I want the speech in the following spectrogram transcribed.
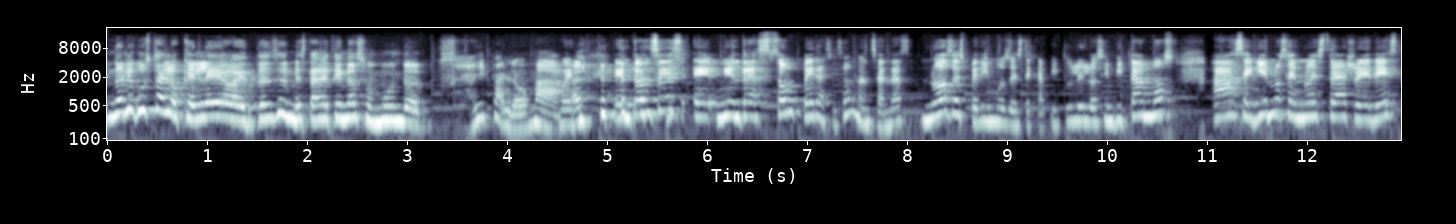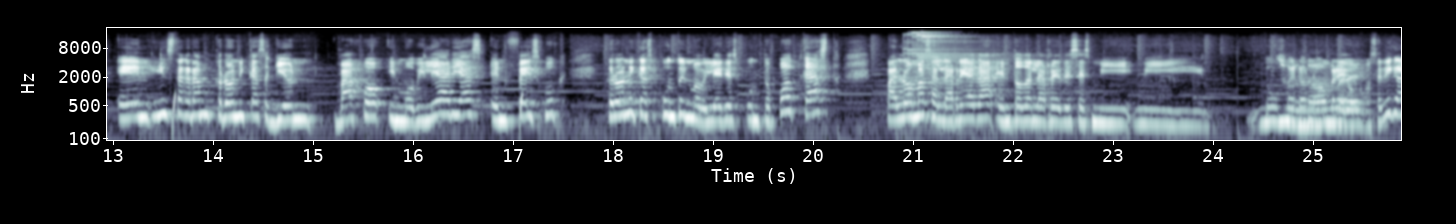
no le gusta lo que leo, entonces me está metiendo a su mundo. Ay, paloma. Bueno, entonces, eh, mientras son peras y son manzanas, nos despedimos de este capítulo y los invitamos a seguirnos en nuestras redes, en Instagram, crónicas-inmobiliarias, en Facebook, crónicas.inmobiliarias.podcast, Paloma Salarriaga en todas las redes es mi, mi número, nombre. o como se diga.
